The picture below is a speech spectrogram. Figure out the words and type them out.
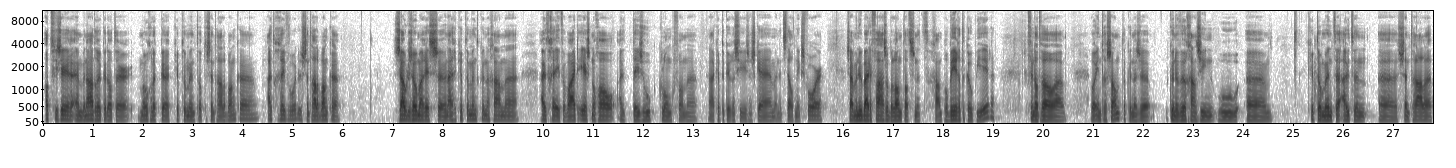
Adviseren en benadrukken dat er mogelijk cryptomunten op de centrale banken uitgegeven worden. Dus centrale banken zouden zomaar eens uh, hun eigen cryptomunt kunnen gaan uitgeven. Waar het eerst nogal uit deze hoek klonk van uh, ja, cryptocurrency is een scam en het stelt niks voor. Zijn we nu bij de fase beland dat ze het gaan proberen te kopiëren. Ik vind dat wel, uh, wel interessant. Dan kunnen, ze, kunnen we gaan zien hoe uh, cryptomunten uit een uh, centrale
